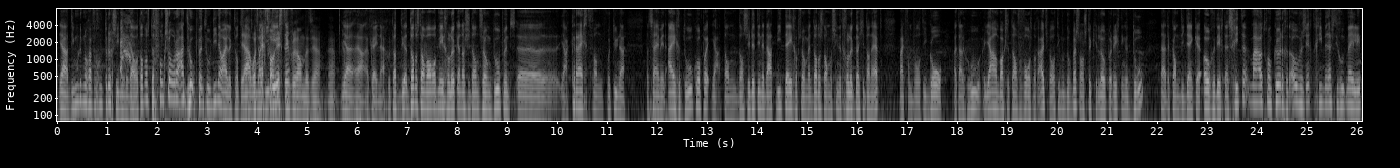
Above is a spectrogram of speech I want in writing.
ja, die moet ik nog even goed terugzien inderdaad. Want dat, was, dat vond ik zo'n raar doelpunt hoe die nou eigenlijk tot stand Ja, wordt echt die van eerste... richting veranderd, ja. Ja, ja, ja oké. Okay, nou goed, dat, dat is dan wel wat meer geluk. En als je dan zo'n doelpunt uh, ja, krijgt van Fortuna dat zij hem in eigen doel koppen, ja, dan, dan zit het inderdaad niet tegen op zo'n moment. Dat is dan misschien het geluk dat je dan hebt. Maar ik vond bijvoorbeeld die goal, uiteindelijk hoe Jaan Baks het dan vervolgens nog uitspeelt. Die moet nog best wel een stukje lopen richting het doel. Nou, dan kan die denken ogen dicht en schieten, maar houdt gewoon keurig het overzicht. Gimenez die goed meeliep.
